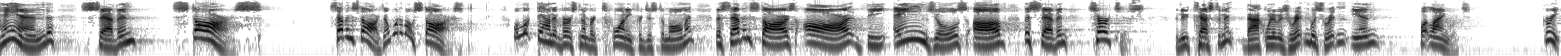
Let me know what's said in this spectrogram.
hand seven stars. Seven stars. Now, what are those stars? Well, look down at verse number 20 for just a moment. The seven stars are the angels of the seven churches. The New Testament, back when it was written, was written in what language? Greek.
